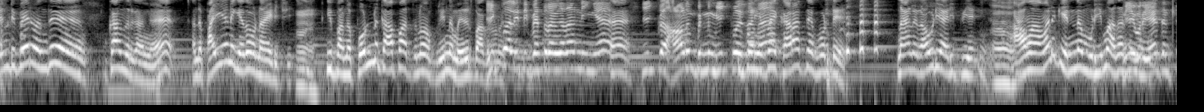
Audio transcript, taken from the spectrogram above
ரெண்டு பேர் வந்து உட்கார்ந்து இருக்காங்க அந்த பையனுக்கு ஏதோ ஒண்ணு ஆயிடுச்சு. இப்ப அந்த பொண்ணு காப்பாத்தணும் அப்படின்னு நம்ம எதிர்பார்க்கணும். ஈக்குவாலிட்டி பேசுறவங்க தான் நீங்க? ஈக்குவல் ஆணும் பெண்ணும் இப்ப நீ ஈக்குவல் போய் கராத்தே போட்டு நாலு ரவுடி அடிப்பிய அவன் அவனுக்கு என்ன முடியுமோ அதான். ஒரு ஏஜென்ட்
